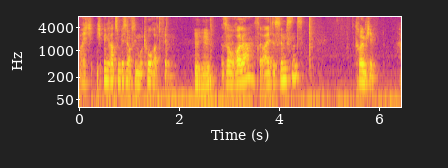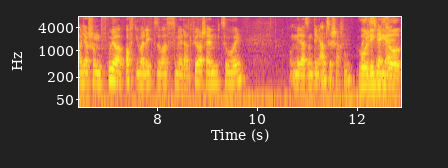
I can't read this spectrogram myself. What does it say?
aber ich, ich bin gerade so ein bisschen auf dem Motorradfilm. mhm. So Roller, so alte Simpsons, Träumchen. Habe ich auch schon früher oft überlegt, sowas mir da einen Führerschein zu holen und mir da so ein Ding anzuschaffen. Wo liegen die geil. so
